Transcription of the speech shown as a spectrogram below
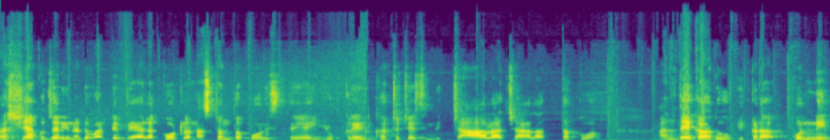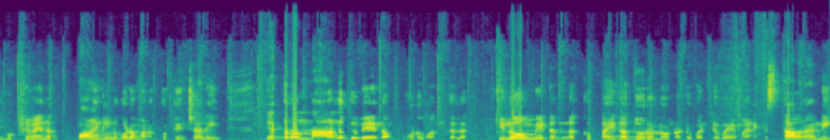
రష్యాకు జరిగినటువంటి వేల కోట్ల నష్టంతో పోలిస్తే యుక్రెయిన్ ఖర్చు చేసింది చాలా చాలా తక్కువ. అంతేకాదు ఇక్కడ కొన్ని ముఖ్యమైన పాయింట్లను కూడా మనం గుర్తించాలి. ఎక్కడో నాలుగు వేల మూడు వందల కిలోమీటర్లకు పైగా దూరంలో ఉన్నటువంటి వైమానిక స్థావరాన్ని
